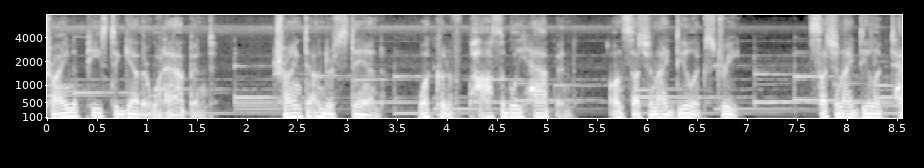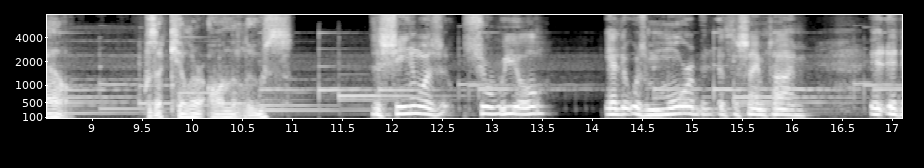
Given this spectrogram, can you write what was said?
trying to piece together what happened, trying to understand what could have possibly happened on such an idyllic street, such an idyllic town. Was a killer on the loose? The scene was surreal and it was morbid at the same time. It, it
